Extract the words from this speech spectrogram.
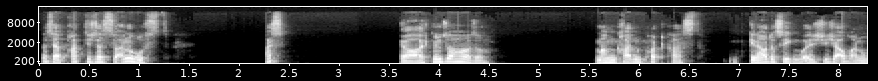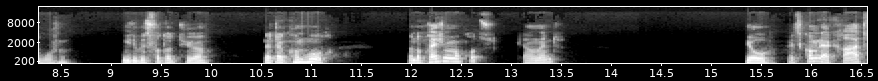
Das ist ja praktisch, dass du anrufst. Was? Ja, ich bin zu Hause. Machen gerade einen Podcast. Genau deswegen wollte ich dich auch anrufen. Wie, du bist vor der Tür. Na, dann komm hoch. Unterbrechen wir mal kurz. Kleinen Moment. Jo, jetzt kommt er gerade.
